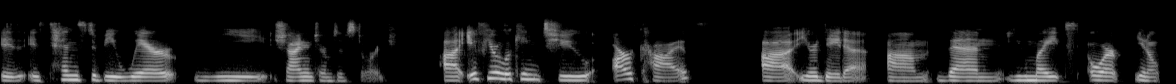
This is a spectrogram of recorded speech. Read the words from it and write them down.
is, is tends to be where we shine in terms of storage. Uh, if you're looking to archive uh, your data, um, then you might or you know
